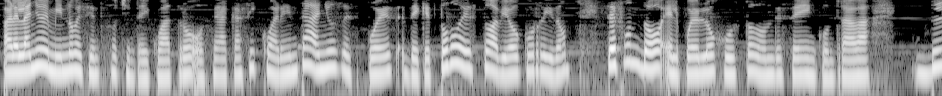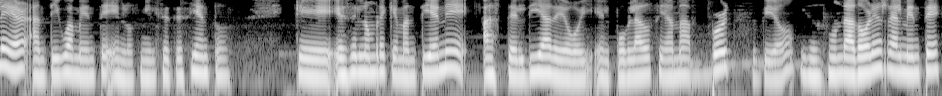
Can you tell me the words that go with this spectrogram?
para el año de 1984, o sea, casi 40 años después de que todo esto había ocurrido, se fundó el pueblo justo donde se encontraba Blair antiguamente en los 1700 que es el nombre que mantiene hasta el día de hoy. El poblado se llama Burkesville y sus fundadores realmente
